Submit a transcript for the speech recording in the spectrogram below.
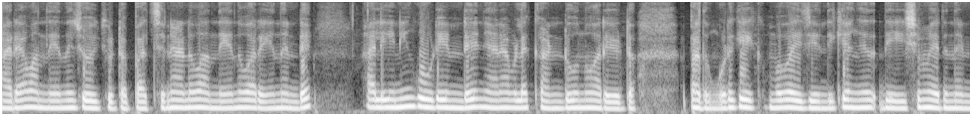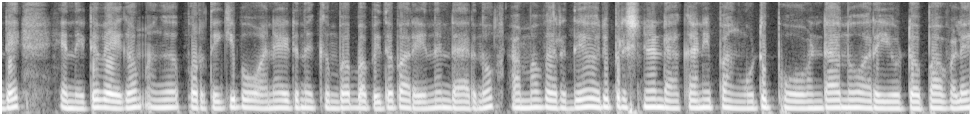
ആരാ വന്നതെന്ന് ചോദിക്കും കേട്ടോ. അച്ഛനാണ് വന്നതെന്ന് പറയുന്നുണ്ട്. അലീനയും കൂടെ ഉണ്ട്. ഞാൻ അവളെ കണ്ടു എന്ന് പറയും കേട്ടോ. അപ്പോൾ അതും കൂടെ കേൾക്കുമ്പോൾ വൈജയന്തിക്ക് അങ്ങ് ദേഷ്യം വരുന്നുണ്ട്. എന്നിട്ട് വേഗം അങ്ങ് പുറത്തേക്ക് പോകാനായിട്ട് നിൽക്കുമ്പോൾ ബബിത പറയുന്നുണ്ടായിരുന്നു അമ്മ വെറുതെ ഒരു പ്രശ്നം ഉണ്ടാക്കാൻ ഇപ്പം അങ്ങോട്ട് പോവണ്ട എന്ന് പറയും കേട്ടോ അപ്പോൾ അവളെ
